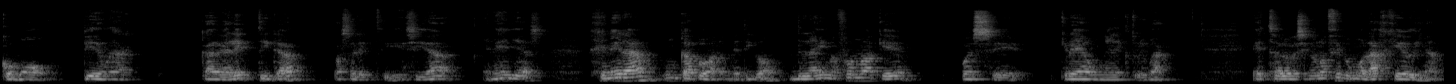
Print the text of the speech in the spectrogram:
como tienen una carga eléctrica, pasa electricidad en ellas genera un campo magnético, de la misma forma que pues, se crea un electroimán. Esto es lo que se conoce como la geodinamo.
